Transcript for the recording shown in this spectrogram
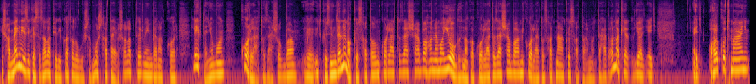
És ha megnézzük ezt az alapjogi katalógust a most hatályos alaptörvényben, akkor lépte nyomon korlátozásokba ütközünk, de nem a közhatalom korlátozásába, hanem a jognak a korlátozásába, ami korlátozhatná a közhatalmat. Tehát annak ugye egy, egy alkotmány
